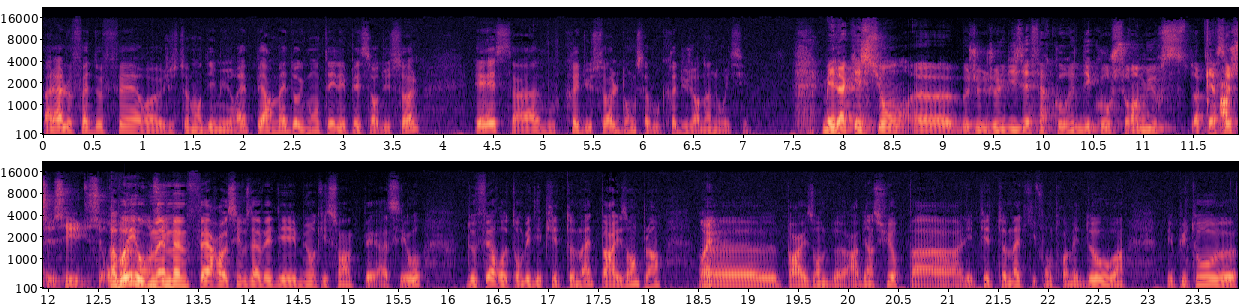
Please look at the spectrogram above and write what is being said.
Bah là, le fait de faire euh, justement des murets permet d'augmenter l'épaisseur du sol et ça vous crée du sol, donc ça vous crée du jardin nourricier. Mais la question, euh, je, le disais, faire courir des courges sur un mur à pierre ah. sèche, c'est. Ah oui, ou même, même faire, si vous avez des murs qui sont assez hauts, de faire retomber des pieds de tomates, par exemple. Hein. par exemple, ah, bien sûr, pas les pieds de tomates qui font 3 mètres de haut, hein, mais plutôt de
